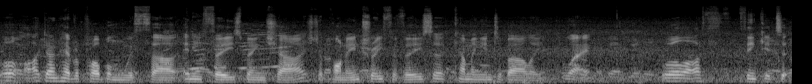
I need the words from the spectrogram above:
Well, I don't have a problem with uh, any fees being charged upon entry for visa coming into Bali. Why? Well, I think it's a,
